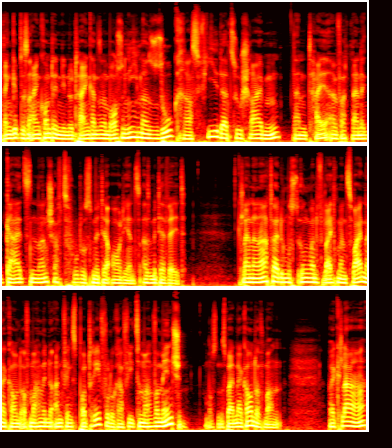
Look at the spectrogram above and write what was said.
Dann gibt es einen Content, den du teilen kannst, dann brauchst du nicht mal so krass viel dazu schreiben. Dann teile einfach deine geilsten Landschaftsfotos mit der Audience, also mit der Welt. Kleiner Nachteil, du musst irgendwann vielleicht mal einen zweiten Account aufmachen, wenn du anfängst, Porträtfotografie zu machen von Menschen. Du musst einen zweiten Account aufmachen. Weil klar,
